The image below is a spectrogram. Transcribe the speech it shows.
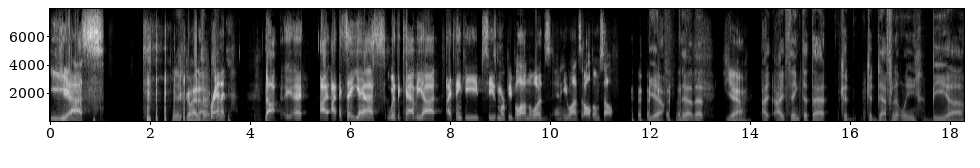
Yes. yeah. Go ahead, okay. Brandon. No, I, I say yes with a caveat. I think he sees more people out in the woods and he wants it all to himself. yeah, yeah, that. Yeah, I I think that that could could definitely be uh,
